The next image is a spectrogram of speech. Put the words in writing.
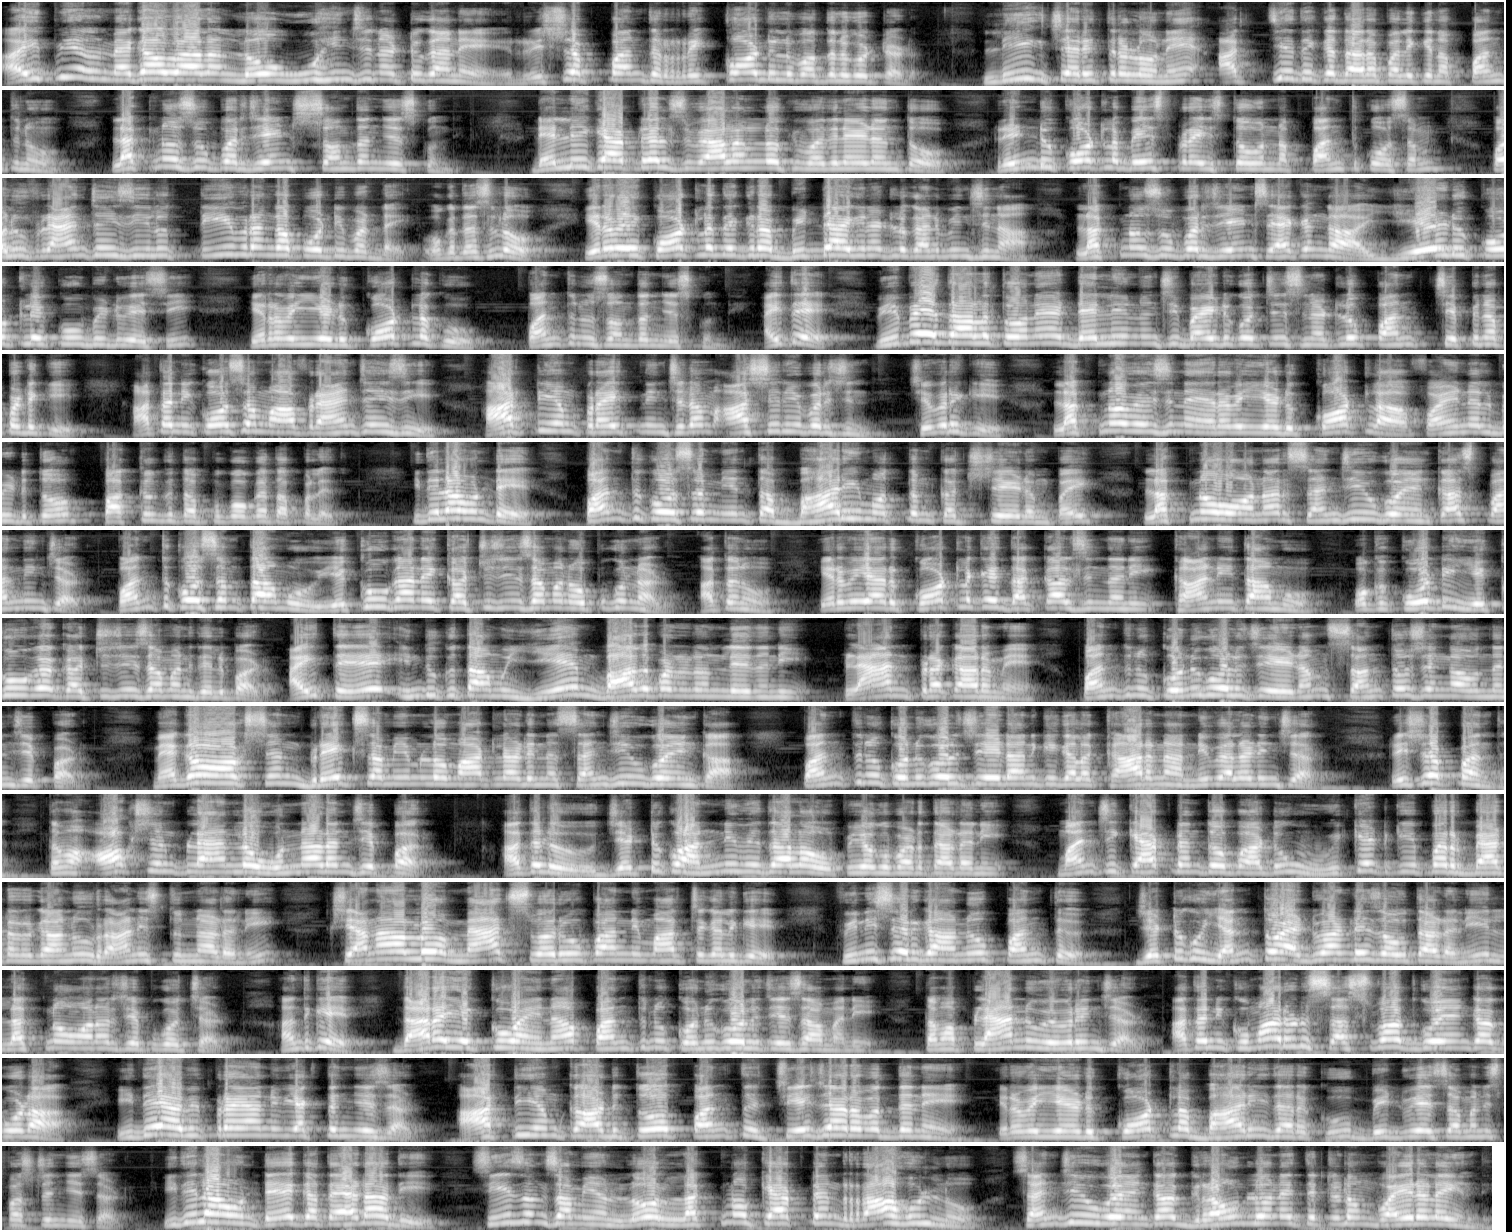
IPL మెగావేలంలో ఊహించినట్టుగానే రిషబ్ పంత్ రికార్డులు బద్దలుగొట్టాడు లీగ్ చరిత్రలోనే అత్యధిక ధర పలికిన పంత్ను లక్నో సూపర్ జైంట్స్ సొంతం చేసుకుంది. ఢిల్లీ క్యాపిటల్స్ వేలంలోకి వదిలేయడంతో రెండు కోట్ల బేస్ ప్రైస్తో ఉన్న పంత్ కోసం పలు ఫ్రాంచైజీలు తీవ్రంగా పోటీపడ్డాయి ఒక దశలో ఇరవై కోట్ల దగ్గర బిడ్ ఆగినట్లు కనిపించిన లక్నో సూపర్ జైంట్స్ ఏకంగా ఏడు కోట్లు ఎక్కువ బిడ్ వేసి ఇరవై ఏడు కోట్లకు పంత్ను సొంతం చేసుకుంది. అయితే విభేదాలతోనే ఢిల్లీ నుంచి బయటకు వచ్చేసినట్లు పంత్ చెప్పినప్పటికీ అతని కోసం ఆ ఫ్రాంచైజీ ఆర్టీఎం ప్రయత్నించడం ఆశ్చర్యపరిచింది. చివరికి లక్నో వేసిన ఇరవై ఏడు కోట్ల ఫైనల్ బిడ్తో పక్కకు తప్పుకోక తప్పలేదు. ఇదిలా ఉంటే పంత్ కోసం ఇంత భారీ మొత్తం ఖర్చు చేయడంపై లక్నో ఓనర్ సంజీవ్ గోయంకా స్పందించాడు. పంత్ కోసం తాము ఎక్కువగానే ఖర్చు చేశామని ఒప్పుకున్నాడు. అతను ఇరవై ఆరు కోట్లకే దక్కాల్సిందని కానీ తాము ఒక కోటి ఎక్కువగా ఖర్చు చేశామని తెలిపాడు. అయితే ఇందుకు తాము ఏం బాధపడడం లేదని ప్లాన్ ప్రకారమే పంత్ను కొనుగోలు చేయడం సంతోషంగా ఉందని చెప్పాడు. మెగా ఆక్షన్ బ్రేక్ సమయంలో మాట్లాడిన సంజీవ్ గోయంకా పంత్ను కొనుగోలు చేయడానికి గల కారణాన్ని వెల్లడించారు. రిషబ్ పంత్ తమ ఆక్షన్ ప్లాన్లో ఉన్నాడని చెప్పారు. అతడు జట్టుకు అన్ని విధాలా ఉపయోగపడతాడని మంచి కెప్టెన్తో పాటు వికెట్ కీపర్ బ్యాటర్గాను రాణిస్తున్నాడని క్షణాల్లో మ్యాచ్ స్వరూపాన్ని మార్చగలిగే ఫినిషర్గాను పంత్ జట్టుకు ఎంతో అడ్వాంటేజ్ అవుతాడని లక్నో ఓనర్ చెప్పుకొచ్చాడు. అందుకే ధర ఎక్కువైనా పంత్ను కొనుగోలు చేశామని తమ ప్లాన్ను వివరించాడు. అతని కుమారుడు సస్వాత్ గోయంకా కూడా ఇదే అభిప్రాయాన్ని వ్యక్తం చేశాడు. ఆర్టీఎం కార్డుతో పంత్ చేజారవద్దనే ఇరవై ఏడు కోట్ల భారీ ధరకు బిడ్ వేశామని స్పష్టం చేశాడు. ఇదిలా ఉంటే గత ఏడాది సీజన్ సమయంలో లక్నో కెప్టెన్ రాహుల్ను సంజీవ్ గోయంకా గ్రౌండ్లోనే తిట్టడం వైరల్ అయింది.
